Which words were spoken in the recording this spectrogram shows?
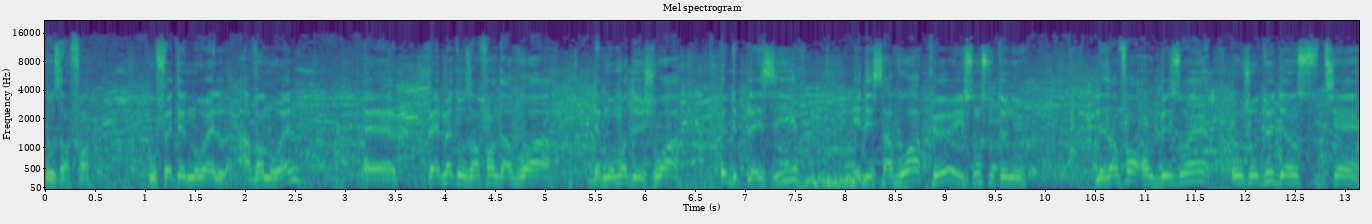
aux enfants pour fêter Noël avant Noël, euh, permettre aux enfants d'avoir des moments de joie et de plaisir et de savoir qu'ils sont soutenus. Les enfants ont besoin aujourd'hui d'un soutien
